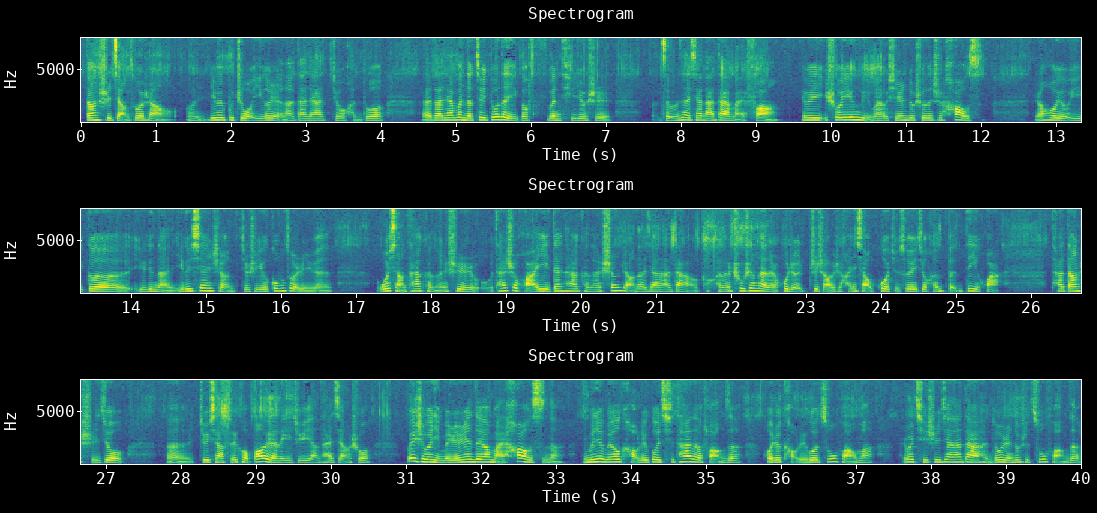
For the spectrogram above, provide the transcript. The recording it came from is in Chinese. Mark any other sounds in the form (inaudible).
当时讲座上，呃，因为不止我一个人了，大家就很多。呃，大家问的最多的一个问题就是怎么在加拿大买房？因为说英语嘛，有些人都说的是 house。然后有一个一个男一个先生，就是一个工作人员。我想他可能是他是华裔，但他可能生长在加拿大，可能出生在那儿，或者至少是很小过去，所以就很本地化。他当时就，呃，就像随口抱怨了一句一样，他讲说：“为什么你们人人都要买 house 呢？你们就没有考虑过其他的房子，或者考虑过租房吗？”他说：“其实加拿大很多人都是租房的。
